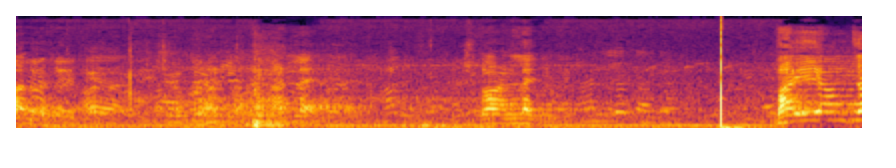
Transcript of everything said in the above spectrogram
आणलाय. तो आणलाय. बाई आमचा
